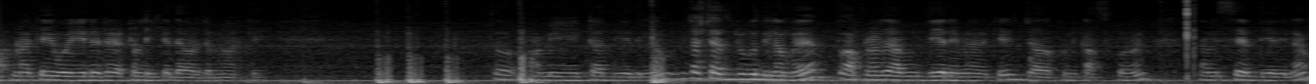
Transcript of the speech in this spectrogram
আপনাকে ওই রিলেটেড একটা লিখে দেওয়ার জন্য আর কি। তো আমি এটা দিয়ে দিলাম। জাস্ট এতটুকু দিলাম ভাইয়া। তো আপনারা আপনি দিয়ে নেবেন আর কি, যখন কাজ করবেন, আমি সেভ দিয়ে দিলাম।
